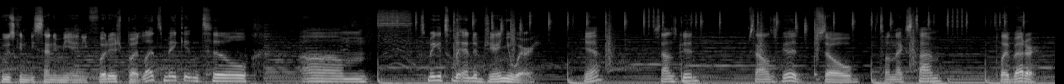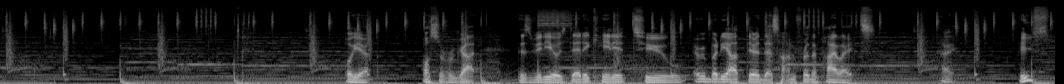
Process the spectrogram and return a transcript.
who's gonna be sending me any footage but let's make it until um let's make it till the end of January. Yeah? Sounds good? Sounds good. So until next time play better. Oh yeah. Also forgot this video is dedicated to everybody out there that's hunting for them highlights. All right, peace.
